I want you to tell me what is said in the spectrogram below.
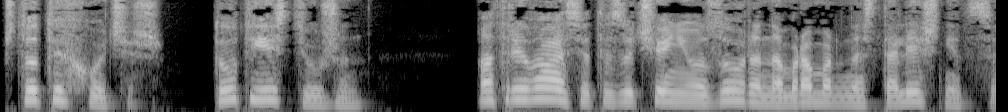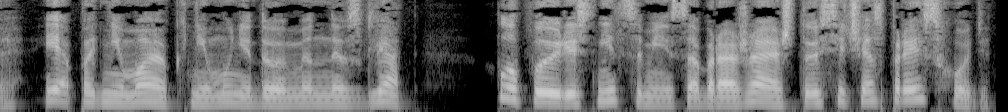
«Что ты хочешь? Тут есть ужин». Отрываясь от изучения узора на мраморной столешнице, я поднимаю к нему недоуменный взгляд, хлопаю ресницами, не соображая, что сейчас происходит.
